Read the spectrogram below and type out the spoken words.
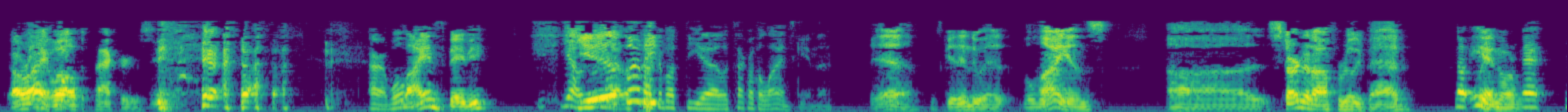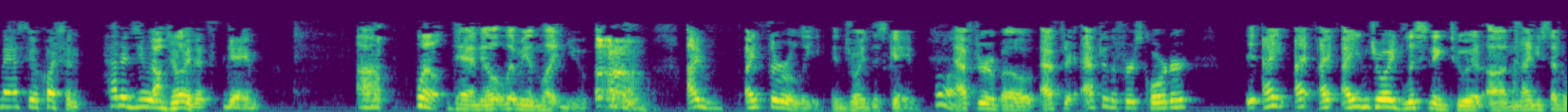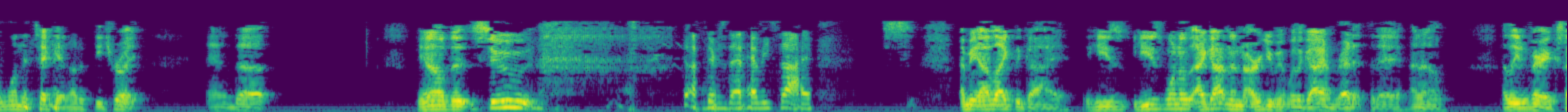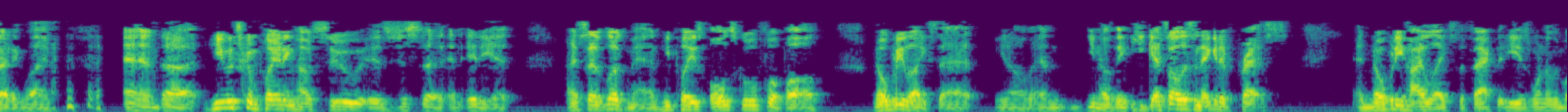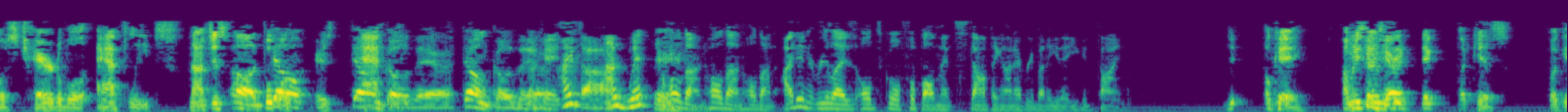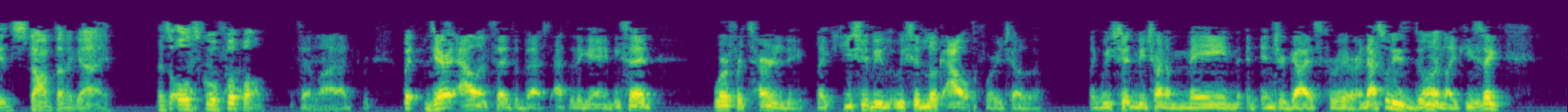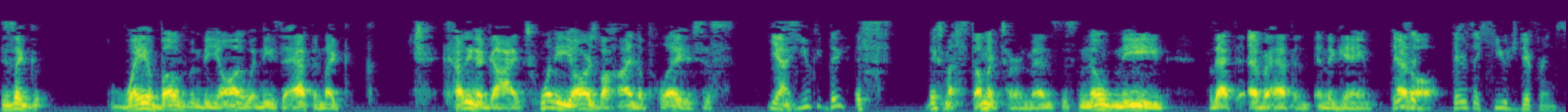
All right, Fuck well, the Packers. all right, well, Lions, baby. yeah, let's, Yeah, yeah, let's buddy. talk about the uh, let's talk about the Lions game then. Yeah, let's get into it. The Lions uh, started off really bad. No, Ian, normal. may, may I ask you a question? How did you enjoy this game? Uh, well, Daniel, let me enlighten you. I I thoroughly enjoyed this game. Oh. After about after after the first quarter, it, I, I I I enjoyed listening to it on 97.1 The Ticket out of Detroit, and uh, you know the Suh. There's that heavy sigh. I mean, I like the guy. He's he's one of. I got in an argument with a guy on Reddit today. I know. I lead a very exciting life. and uh he was complaining how Suh is just a, an idiot. I said, "Look, man, he plays old school football. Nobody likes that, you know, and you know, the, he gets all this negative press." And nobody highlights the fact that he is one of the most charitable athletes, not just Oh, football don't- players. Don't athletes. go there. Don't go there. Okay. I, Stop. I went there. Hold on, hold on, hold on. I didn't realize old school football meant stomping on everybody that you could find. Okay, how many You times Jared- did Dick Butkus fucking stomped on a guy? That's old school football. That's a lot. I'd agree. But Jared Allen said the best after the game. He said, "We're a fraternity. Like you should be. We should look out for each other. Like we shouldn't be trying to maim and injure guys' career." And that's what he's doing. Like he's like, he's like way above and beyond what needs to happen. Like cutting a guy 20 yards behind the play is just Yeah, you could. They, it makes my stomach turn, man. There's just no need for that to ever happen in the game at a, all. There's a huge difference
